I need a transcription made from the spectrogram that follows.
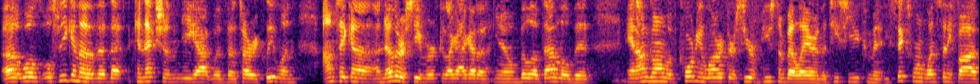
Uh, well, well, speaking of that, that connection you got with uh, Tyree Cleveland, I'm taking a, another receiver because I, I got to you know build up that a little bit, and I'm going with Courtney Lark, the receiver from Houston Bellaire, the TCU commit. He's 6'1", 175,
